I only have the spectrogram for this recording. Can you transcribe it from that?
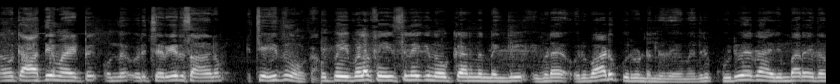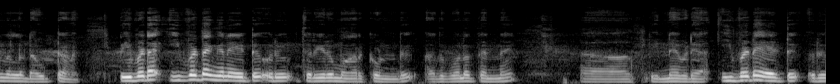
നമുക്ക് ആദ്യമായിട്ട് ഒന്ന് ഒരു ചെറിയൊരു സാധനം ചെയ്തു നോക്കാം. ഇപ്പൊ ഇവളെ ഫേസിലേക്ക് നോക്കുകയാണെന്നുണ്ടെങ്കിൽ ഇവിടെ ഒരുപാട് കുരുണ്ടല്ലോ ദൈവം ഇതിൽ കുരു ഏതാ അരിമ്പാറ ഏതാന്നുള്ള ഡൗട്ടാണ് ഇപ്പൊ ഇവിടെ ഇവിടെ എങ്ങനെയായിട്ട് ഒരു ചെറിയൊരു മാർക്കുണ്ട്? അതുപോലെ തന്നെ പിന്നെ എവിടെയാ? ഇവിടെയായിട്ട് ഒരു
